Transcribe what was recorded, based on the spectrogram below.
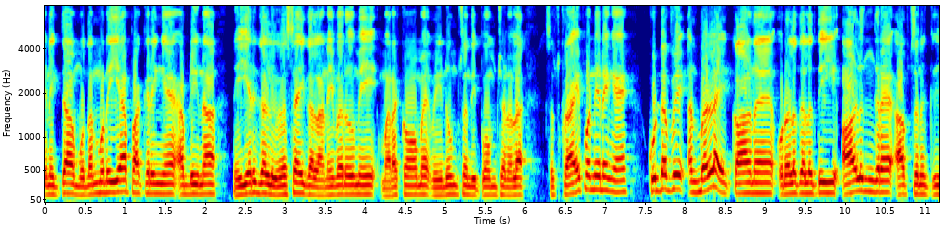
இன்னைக்கு தான் முதன்முறையாக பார்க்குறீங்க அப்படின்னா நெய்யர்கள் விவசாயிகள் அனைவருமே மறக்காமல் மீண்டும் சந்திப்போம். சேனலை சப்ஸ்கிரைப் பண்ணிடுங்க கூட்டவே அந்த பெல் ஐக்கான ஒரு அழுத்தழுத்தி ஆளுங்கிற ஆப்ஷனுக்கு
